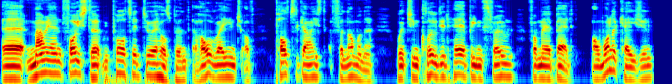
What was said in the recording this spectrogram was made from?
Uh, Marianne Foyster reported to her husband a whole range of poltergeist phenomena, which included hair being thrown from her bed. On one occasion,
